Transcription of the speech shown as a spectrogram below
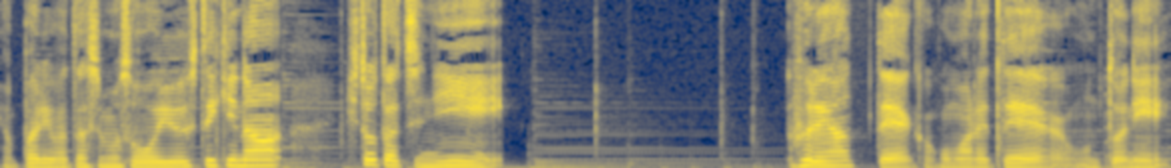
やっぱり私もそういう素敵な人たちに触れ合って囲まれて本当に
